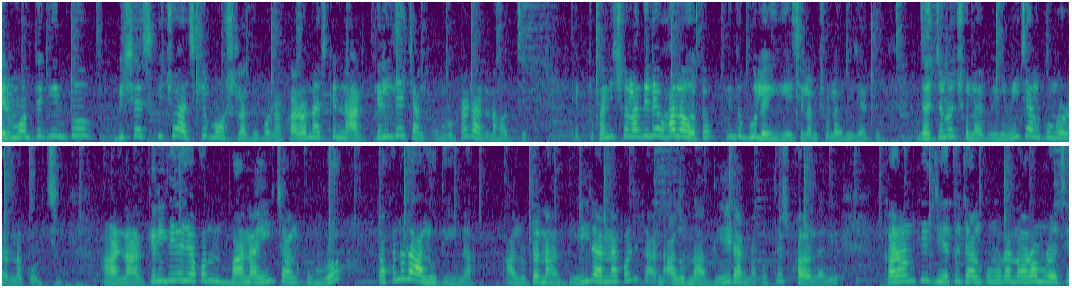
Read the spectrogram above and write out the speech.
এর মধ্যে কিন্তু বিশেষ কিছু আজকে মশলা দেবো না, কারণ আজকে নারকেল দিয়ে চাল কুমড়োটা রান্না হচ্ছে। একটুখানি ছোলা দিলে ভালো হতো, কিন্তু ভুলেই গিয়েছিলাম ছোলা ভিজাতে। যার জন্য ছোলা বিহীনই চাল কুমড়ো রান্না করছি। আর নারকেল দিয়ে যখন বানাই চাল কুমড়ো, তখন আর আলু দিই না। আলুটা না দিয়েই রান্না করি আলু না দিয়েই রান্না করতে ভালো লাগে। কারণ কি, যেহেতু চাল কুমড়োটা নরম রয়েছে,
